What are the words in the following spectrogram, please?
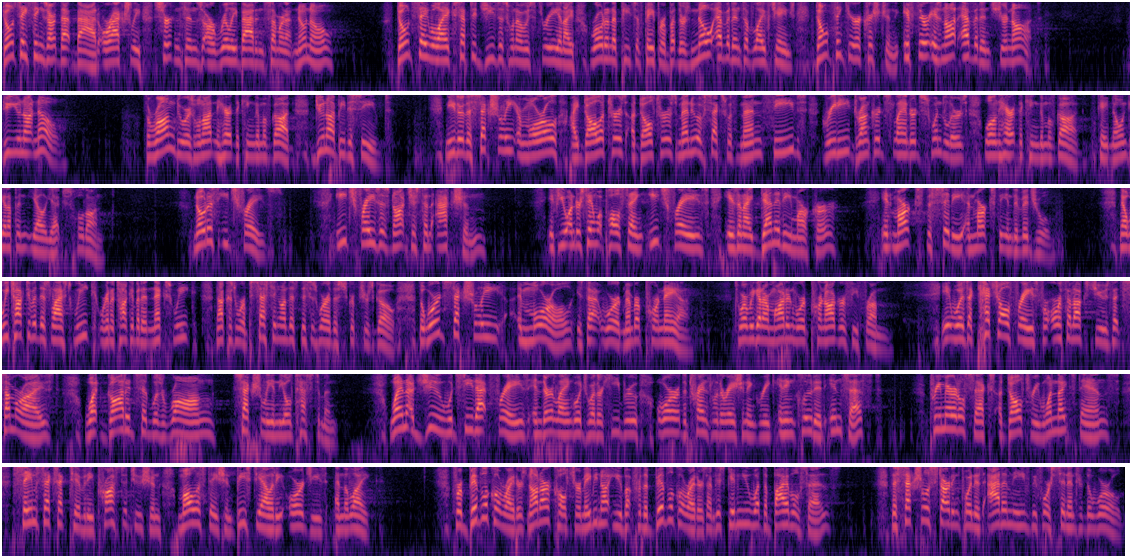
Don't say things aren't that bad or actually certain sins are really bad and some are not. No, no. Don't say, well, I accepted Jesus when I was three and I wrote on a piece of paper, but there's no evidence of life change. Don't think you're a Christian. If there is not evidence, you're not. Do you not know? The wrongdoers will not inherit the kingdom of God. Do not be deceived. Neither the sexually immoral, idolaters, adulterers, men who have sex with men, thieves, greedy, drunkards, slandered, swindlers will inherit the kingdom of God. Okay, no one get up and yell yet. Just hold on. Notice each phrase. Each phrase is not just an action. If you understand what Paul's saying, each phrase is an identity marker. It marks the city and marks the individual. Now, we talked about this last week. We're going to talk about it next week, not because we're obsessing on this. This is where the scriptures go. The word sexually immoral is that word. Remember, porneia. It's where we get our modern word pornography from. It was a catch all phrase for Orthodox Jews that summarized what God had said was wrong sexually in the Old Testament. When a Jew would see that phrase in their language, whether Hebrew or the transliteration in Greek, it included incest, premarital sex, adultery, one night stands, same sex activity, prostitution, molestation, bestiality, orgies, and the like. For biblical writers, not our culture, maybe not you, but for the biblical writers, I'm just giving you what the Bible says. The sexual starting point is Adam and Eve before sin entered the world.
